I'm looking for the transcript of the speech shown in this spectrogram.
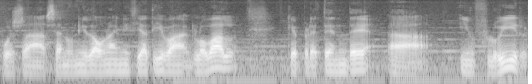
pues, uh, se han unido a una iniciativa global que pretende uh, influir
